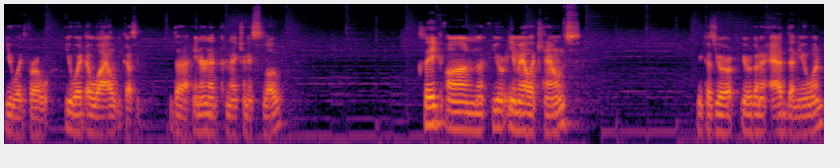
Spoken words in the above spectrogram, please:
You wait for a, you wait a while because the internet connection is slow. Click on your email account because you're, you're going to add the new one.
